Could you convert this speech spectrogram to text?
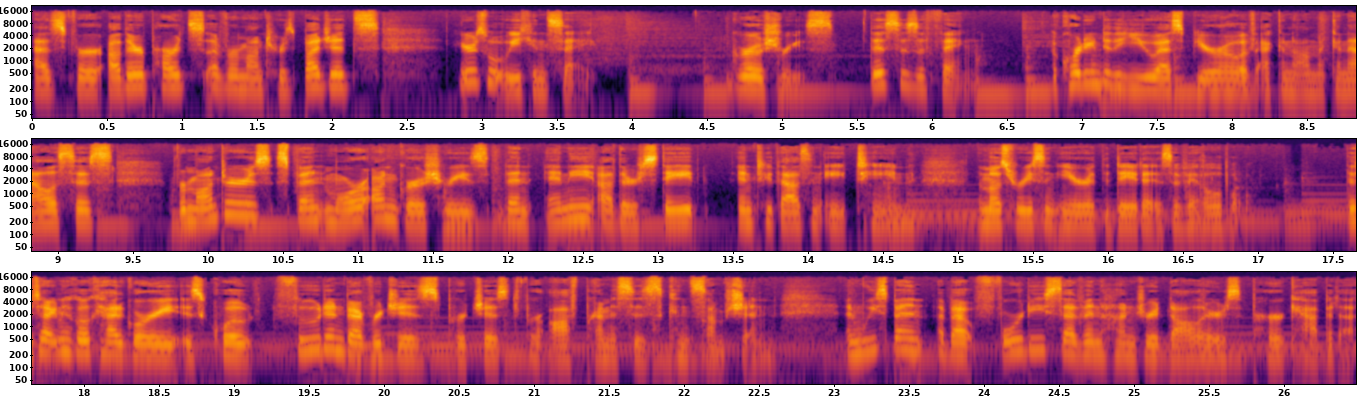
As for other parts of Vermonters' budgets, here's what we can say groceries. This is a thing. According to the U.S. Bureau of Economic Analysis, Vermonters spent more on groceries than any other state in 2018, the most recent year the data is available. The technical category is, quote, food and beverages purchased for off premises consumption, and we spent about $4,700 per capita.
